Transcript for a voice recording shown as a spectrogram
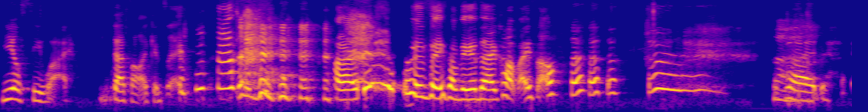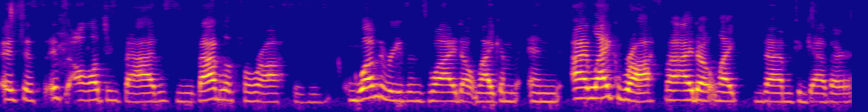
You'll see why. That's all I can say. all right. I'm gonna say something and then I caught myself. But it's just it's all just bad. This is a bad look for Ross. This is one of the reasons why I don't like him. And I like Ross, but I don't like them together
